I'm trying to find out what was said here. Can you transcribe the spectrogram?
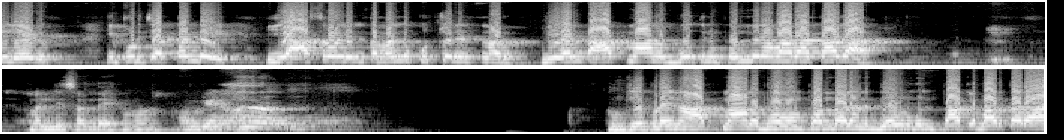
లేడు. ఇప్పుడు చెప్పండి ఈ ఆశ్రమంలో ఇంతమంది కూర్చొని ఉంటున్నారు మీరంతా ఆత్మానుభూతిని పొందినవారా కాదా? మళ్ళీ సందేహమా? ఇంకెప్పుడైనా ఆత్మానుభవం పొందాలని దేవుని గురించి పాటలు పాడతారా?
